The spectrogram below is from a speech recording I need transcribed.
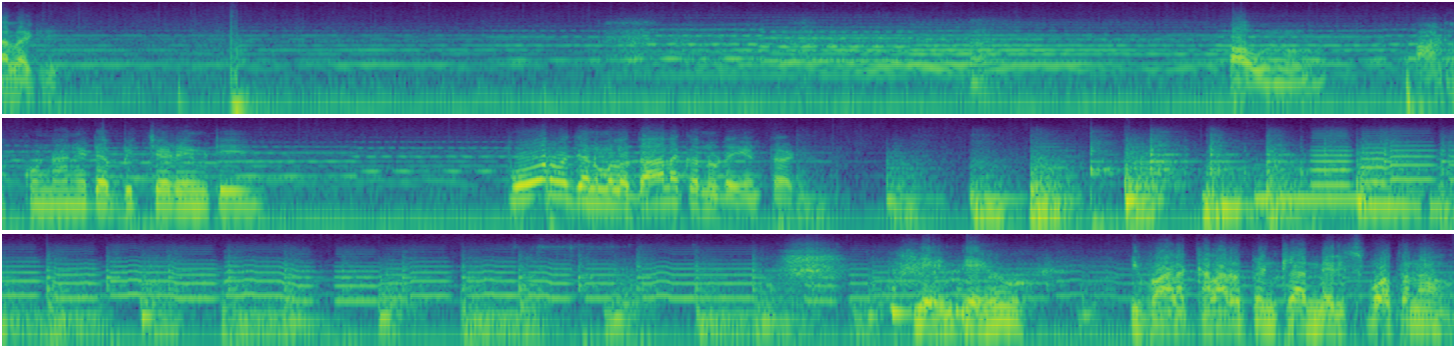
అలాగే. అవును అడగకుండానే డబ్బిచ్చాడేమిటి? పూర్వజన్మలో దానకన్నుడై ఉంటాడు. ఏంటేవు ఇవాళ కలర్ ప్రింట్లా మెరిసిపోతున్నావు.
